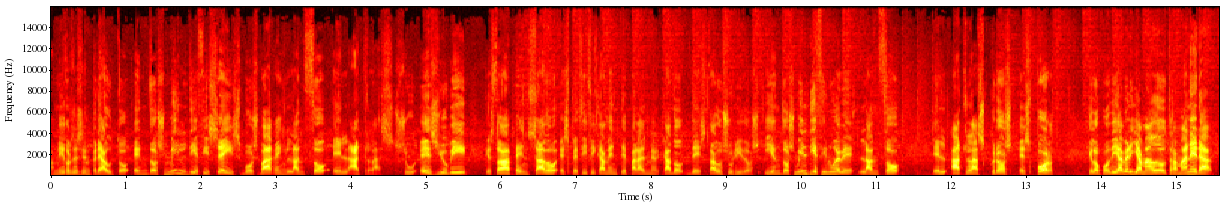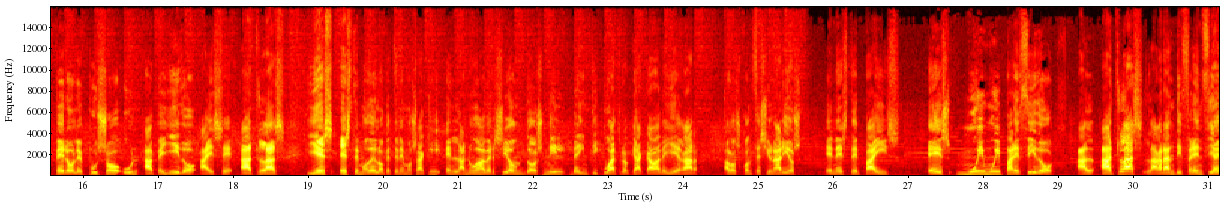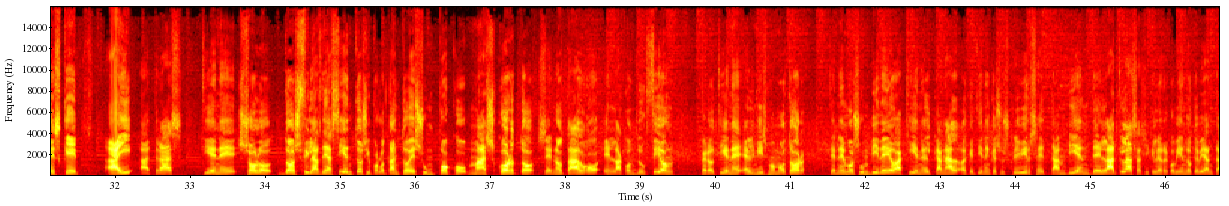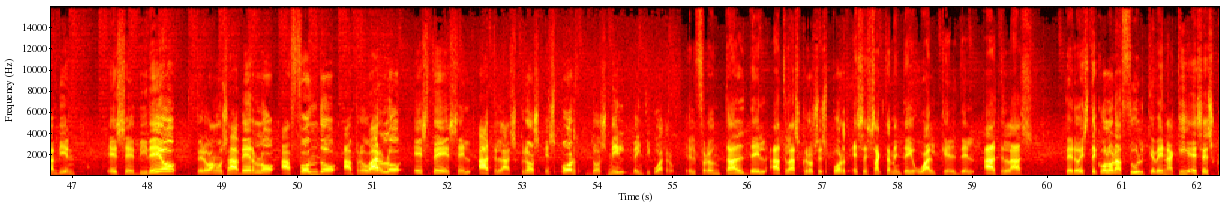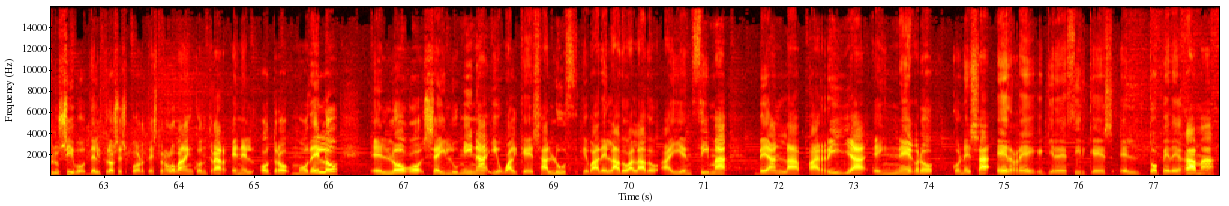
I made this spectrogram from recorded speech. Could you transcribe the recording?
Amigos de Siempre Auto, en 2016 Volkswagen lanzó el Atlas, su SUV que estaba pensado específicamente para el mercado de Estados Unidos. Y en 2019 lanzó el Atlas Cross Sport, que lo podía haber llamado de otra manera, pero le puso un apellido a ese Atlas y es este modelo que tenemos aquí en la nueva versión 2024 que acaba de llegar a los concesionarios en este país. Es muy muy parecido al Atlas. La gran diferencia es que ahí atrás tiene solo dos filas de asientos y por lo tanto es un poco más corto, se nota algo en la conducción, pero tiene el mismo motor. Tenemos un video aquí en el canal al que tienen que suscribirse también del Atlas, así que les recomiendo que vean también ese video, pero vamos a verlo a fondo, a probarlo. Este es el Atlas Cross Sport 2024. El frontal del Atlas Cross Sport es exactamente igual que el del Atlas, pero este color azul que ven aquí es exclusivo del Cross Sport. Esto no lo van a encontrar en el otro modelo. El logo se ilumina, igual que esa luz que va de lado a lado ahí encima. Vean la parrilla en negro con esa R, que quiere decir que es el tope de gama.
